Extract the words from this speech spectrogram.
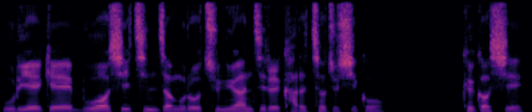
우리에게 무엇이 진정으로 중요한지를 가르쳐 주시고 그것이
